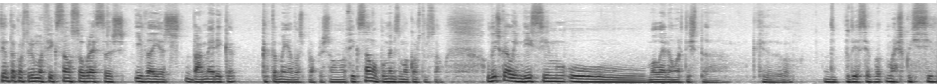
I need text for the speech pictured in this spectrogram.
tenta construir uma ficção sobre essas ideias da América, que também elas próprias são uma ficção, ou pelo menos uma construção. O disco é lindíssimo, o Moller é um artista que podia ser mais conhecido,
